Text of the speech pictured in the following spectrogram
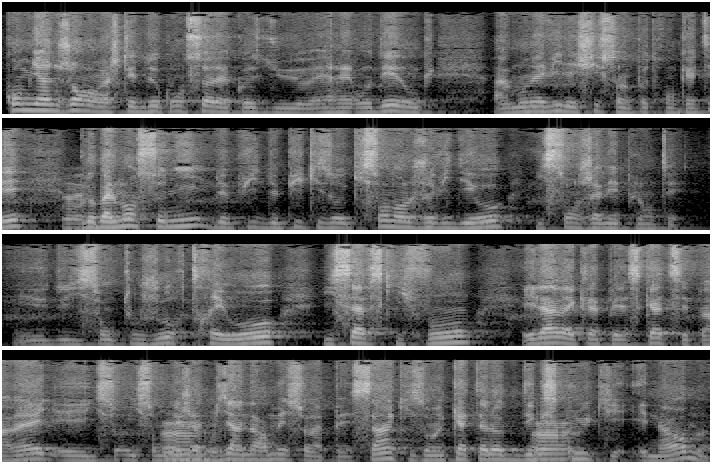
combien de gens ont acheté deux consoles à cause du euh, RROD Donc, à mon avis, les chiffres sont un peu troncatés. Ouais. Globalement, Sony, depuis, depuis qu'ils ont- qu'ils sont dans le jeu vidéo, ils sont jamais plantés. Ils, sont toujours très hauts, ils savent ce qu'ils font. Et là, avec la PS4, c'est pareil. Et ils sont, ils sont déjà bien armés sur la PS5. Ils ont un catalogue d'exclus qui est énorme.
